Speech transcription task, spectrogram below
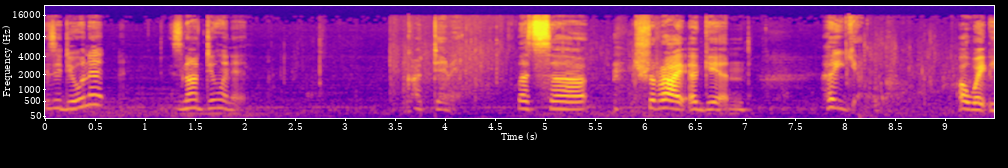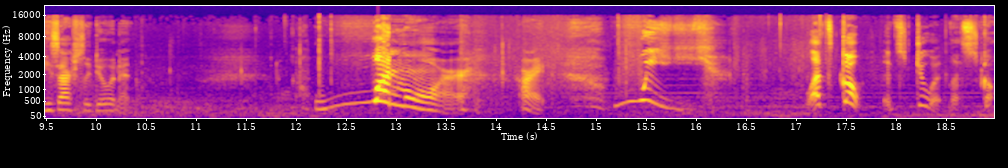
Is he doing it? He's not doing it. God damn it. Let's, uh, try again. Hey. Oh, wait, he's actually doing it. One more. All right. Wee. Let's go. Let's do it. Let's go.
